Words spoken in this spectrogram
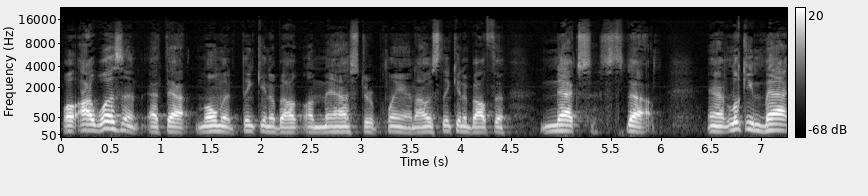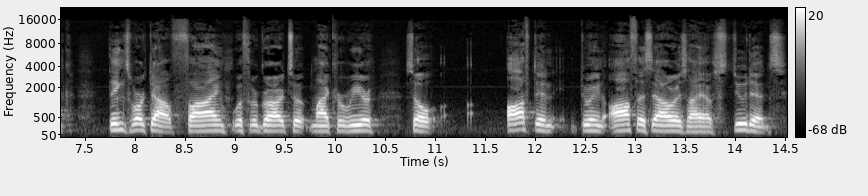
Well, I wasn't at that moment thinking about a master plan. I was thinking about the next step. And looking back, things worked out fine with regard to my career. So often during office hours, I have students,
